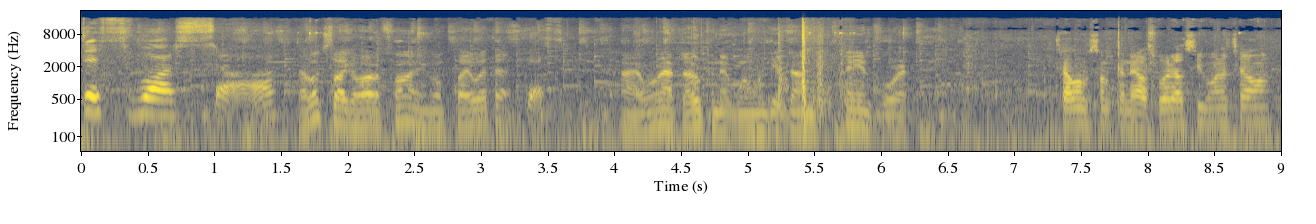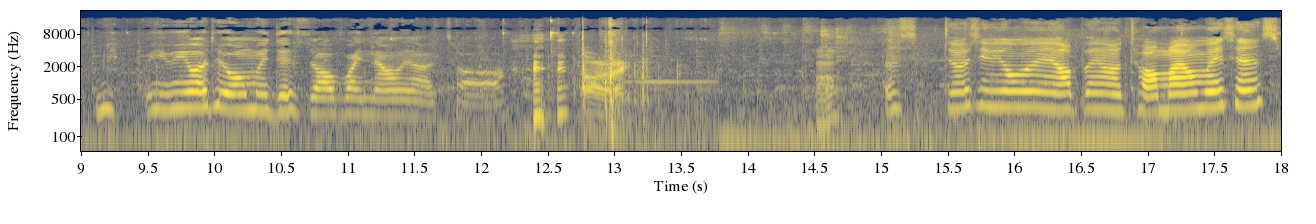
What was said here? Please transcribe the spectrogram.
this was uh, That looks like a lot of fun. You gonna play with it? Yes. All right, we're gonna have to open it when we get done paying for it. Tell him something else. What else you want to tell him? Me, me, me want to open this up right now in a tub. All right. Huh? Does, does he only up in a tub, my own makes sense?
